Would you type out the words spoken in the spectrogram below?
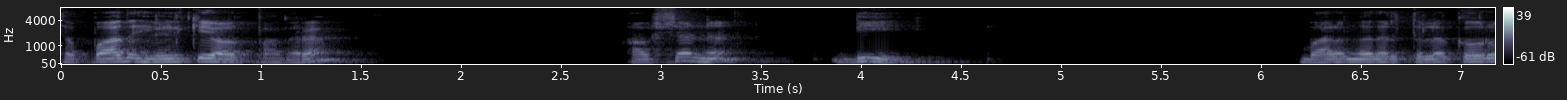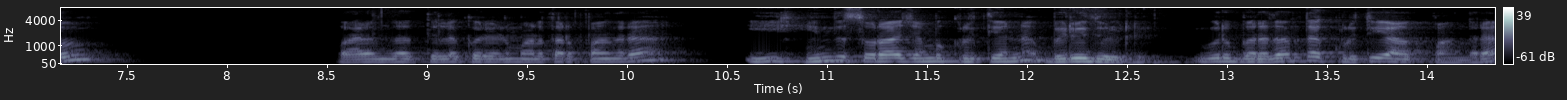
ತಪ್ಪಾದ ಹೇಳಿಕೆ ಯಾವುದಪ್ಪ ಅಂದ್ರೆ ಆಪ್ಷನ್ ಡಿ ಬಾಲಗಂಗಾಧರ ತಿಲಕ್ ಅವರು ಬಾಲಗಂಗಾಧರ ತಿಲಕ್ ಅವರು ಏನು ಮಾಡ್ತಾರಪ್ಪ ಅಂದ್ರೆ ಈ ಹಿಂದ್ ಸ್ವರಾಜ್ ಎಂಬ ಕೃತಿಯನ್ನು ಬರೆಯೋದಿಲ್ಲ ರೀ ಇವರು ಬರೆದಂಥ ಕೃತಿ ಯಾಕಪ್ಪ ಅಂದ್ರೆ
